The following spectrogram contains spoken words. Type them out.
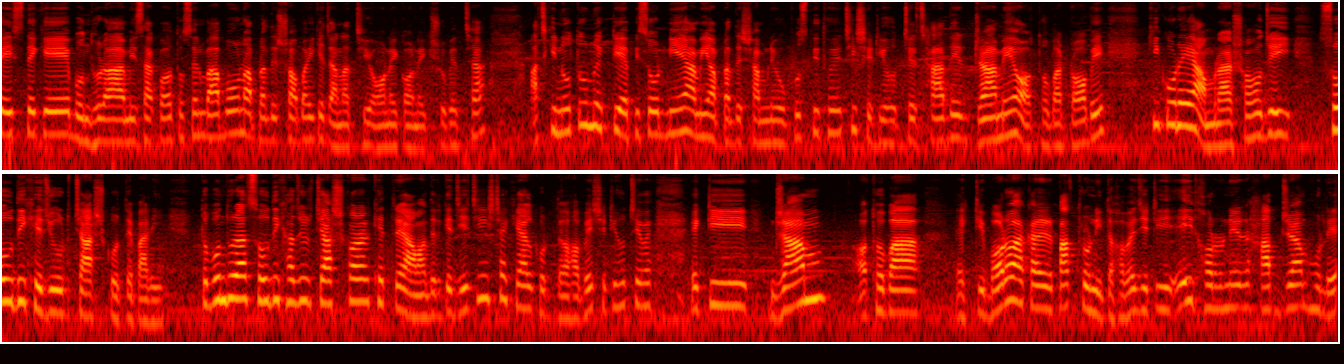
পেজ থেকে বন্ধুরা, আমি সাকওয়াত হোসেন বাবন, আপনাদের সবাইকে জানাচ্ছি অনেক অনেক শুভেচ্ছা। আজকে নতুন একটি এপিসোড নিয়ে আমি আপনাদের সামনে উপস্থিত হয়েছি, সেটি হচ্ছে ছাদের ড্রামে অথবা টবে কি করে আমরা সহজেই সৌদি খেজুর চাষ করতে পারি। তো বন্ধুরা, সৌদি খেজুর চাষ করার ক্ষেত্রে আমাদেরকে যে জিনিসটা খেয়াল করতে হবে, সেটি হচ্ছে একটি ড্রাম অথবা একটি বড় আকারের পাত্র নিতে হবে, যেটি এই ধরনের হাফ ড্রাম হলে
